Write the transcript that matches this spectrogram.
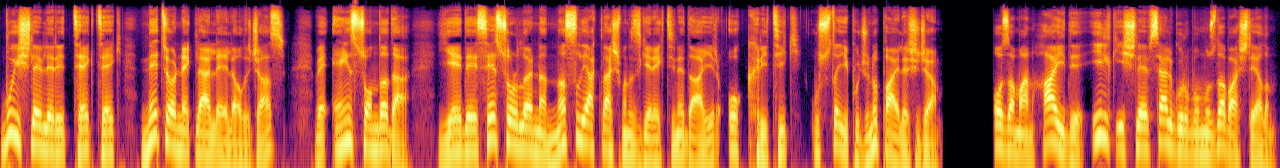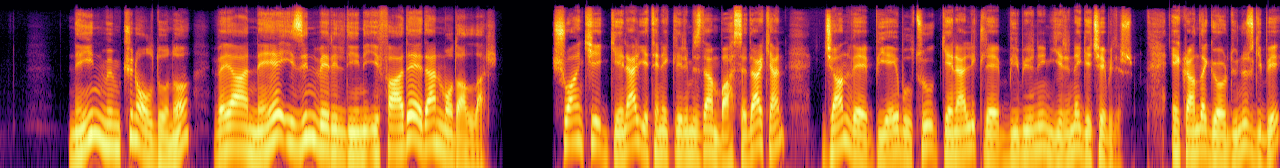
Bu işlevleri tek tek net örneklerle ele alacağız ve en sonda da YDS sorularına nasıl yaklaşmanız gerektiğine dair o kritik, usta ipucunu paylaşacağım. O zaman haydi ilk işlevsel grubumuzla başlayalım. Neyin mümkün olduğunu veya neye izin verildiğini ifade eden modallar. Şu anki genel yeteneklerimizden bahsederken can ve be able to genellikle birbirinin yerine geçebilir. Ekranda gördüğünüz gibi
